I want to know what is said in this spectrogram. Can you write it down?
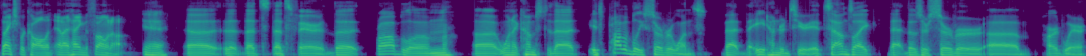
Thanks for calling, and I'd hang the phone up. Yeah, uh, that, that's that's fair. The problem uh, when it comes to that, it's probably server ones. That the 800 series. It sounds like that those are server um, hardware.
